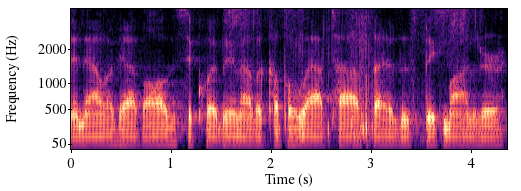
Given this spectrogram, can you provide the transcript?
And now I have all this equipment. I have a couple of laptops. I have this big monitor.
